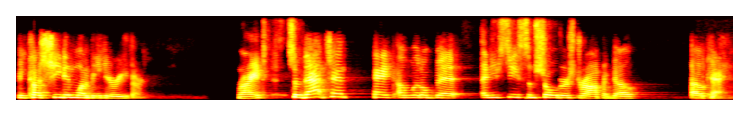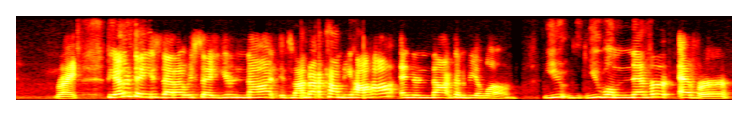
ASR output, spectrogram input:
because she didn't want to be here either. Right? So that tends to take a little bit, and you see some shoulders drop and go, okay, right? The other thing is that I always say you're not, it's not about comedy haha, and you're not going to be alone. You you will never, ever,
